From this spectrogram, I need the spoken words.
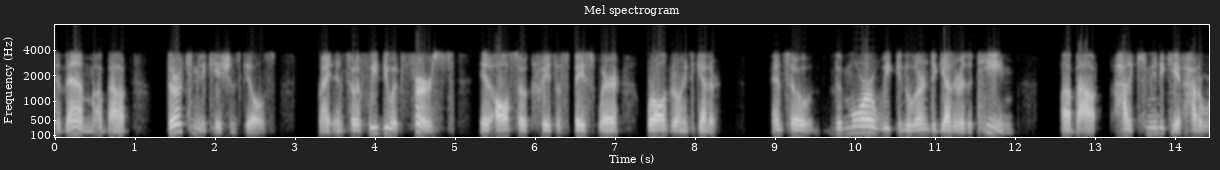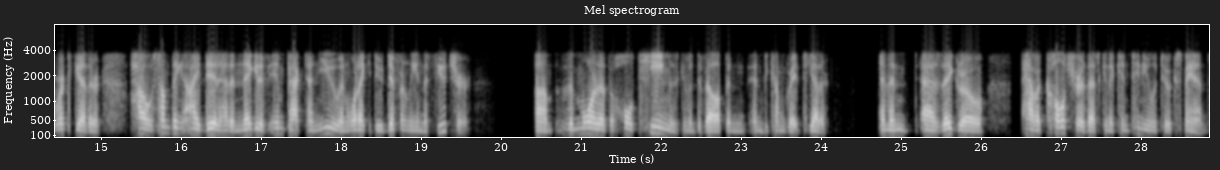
to them about their communication skills, right? And so if we do it first, it also creates a space where we're all growing together. And so the more we can learn together as a team about how to communicate, how to work together, how something I did had a negative impact on you and what I could do differently in the future, um, the more that the whole team is going to develop and, and become great together. And then as they grow, have a culture that's going to continue to expand.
